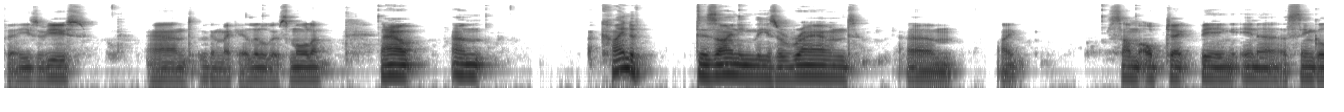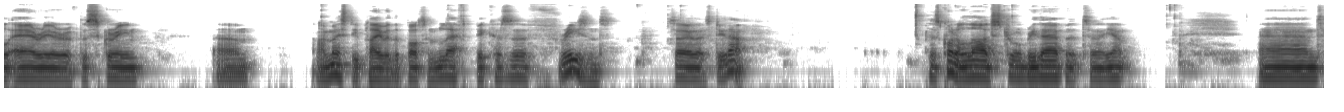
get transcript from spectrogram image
for ease of use and we're going to make it a little bit smaller. Now, um, kind of designing these around um, like some object being in a, a single area of the screen. Um, I mostly play with the bottom left because of reasons. So let's do that. There's quite a large strawberry there, but uh, yeah. And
